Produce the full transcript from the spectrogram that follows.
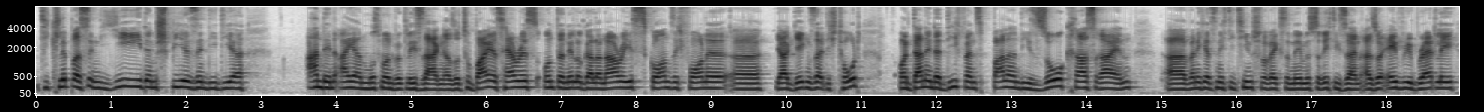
die Clippers in jedem Spiel sind die dir an den Eiern, muss man wirklich sagen. Also Tobias Harris und Danilo Gallinari scoren sich vorne äh, ja gegenseitig tot und dann in der Defense ballern die so krass rein. Äh, wenn ich jetzt nicht die Teams verwechsel, nee, müsste richtig sein. Also Avery Bradley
